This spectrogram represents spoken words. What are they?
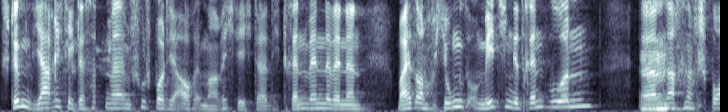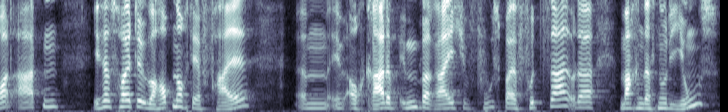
Stimmt, ja, richtig. Das hatten wir im Schulsport ja auch immer, richtig. Da die Trennwände, wenn dann meist auch noch Jungs und Mädchen getrennt wurden ähm, mhm. nach, nach, Sportarten. Ist das heute überhaupt noch der Fall? Ähm, auch gerade im Bereich Fußball, Futsal oder machen das nur die Jungs?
